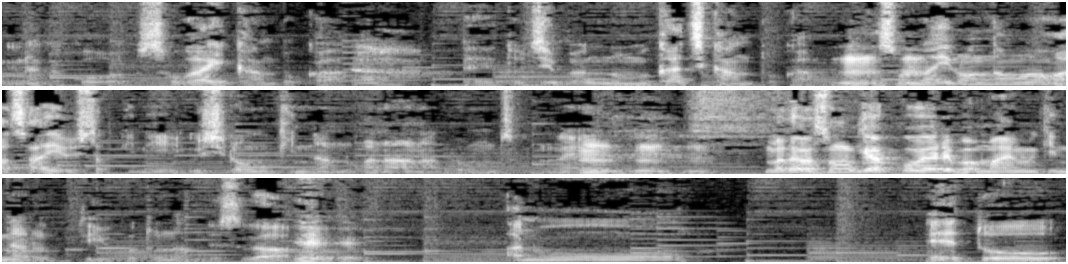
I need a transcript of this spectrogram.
ー、なんかこう、疎外感とか、えっと自分の無価値観とか、うんなんかそんないろんなものが左右した時に後ろ向きになるのかななんて思うんですけどね。うんうんうん。まあ、だからその逆をやれば前向きになるっていうことなんですが、ええあのーえっ、と、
